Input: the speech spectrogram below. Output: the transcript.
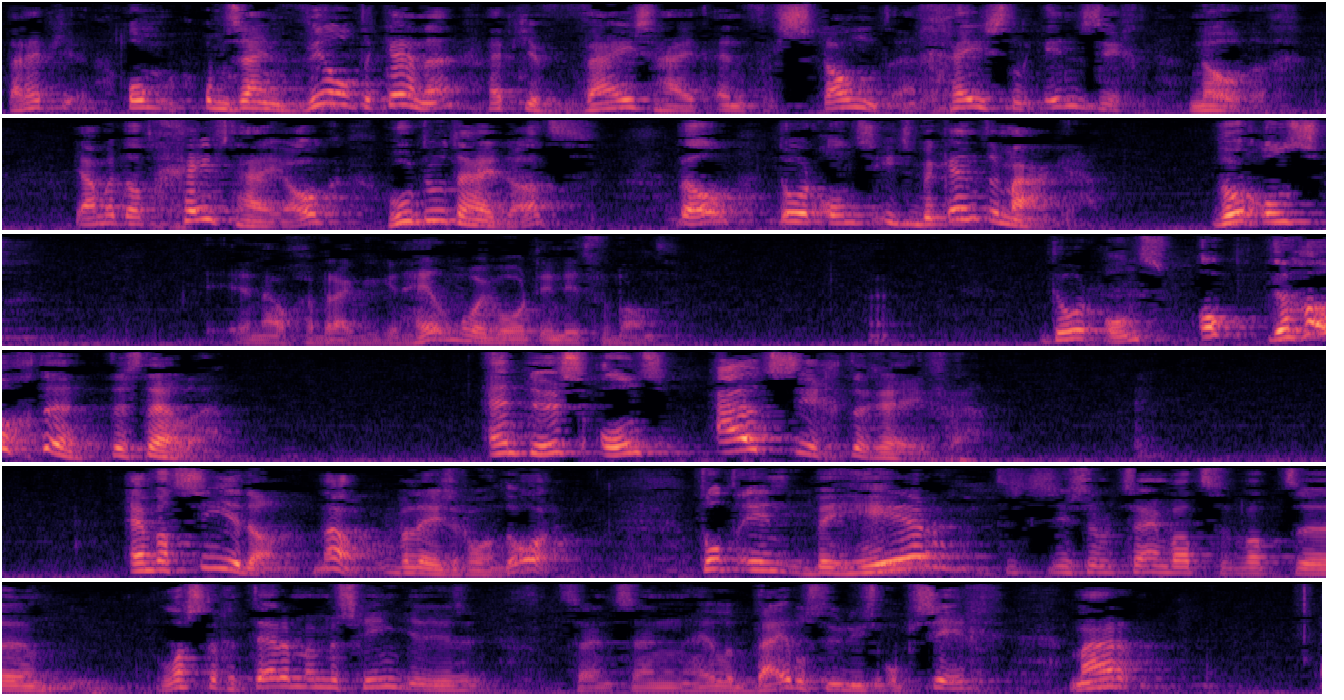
Daar heb je, om, om zijn wil te kennen, heb je wijsheid en verstand en geestelijk inzicht nodig. Ja, maar dat geeft hij ook. Hoe doet hij dat? Wel, door ons iets bekend te maken. Door ons, en nou gebruik ik een heel mooi woord in dit verband. Door ons op de hoogte te stellen. En dus ons uitzicht te geven. En wat zie je dan? Nou, we lezen gewoon door. Tot in beheer. Het zijn wat, wat uh, lastige termen misschien. Het zijn, zijn hele bijbelstudies op zich. Maar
